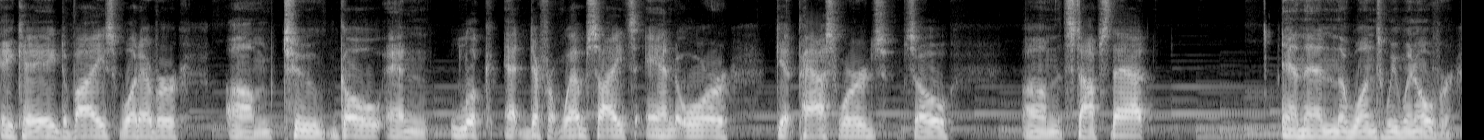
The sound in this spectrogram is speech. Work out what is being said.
aka device, whatever, um, to go and look at different websites and or get passwords. So um, it stops that. And then the ones we went over.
